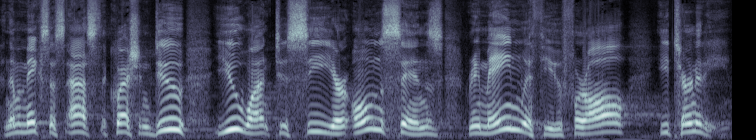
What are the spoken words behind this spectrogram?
And then it makes us ask the question do you want to see your own sins remain with you for all eternity?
